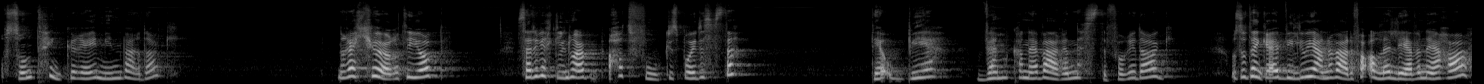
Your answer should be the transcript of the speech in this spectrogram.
Og sånn tenker jeg i min hverdag. Når jeg kjører til jobb, så er det virkelig noe jeg har hatt fokus på i det siste. Det å be hvem kan jeg være neste for i dag? Og så tenker Jeg jeg vil jo gjerne være det for alle elevene jeg har.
